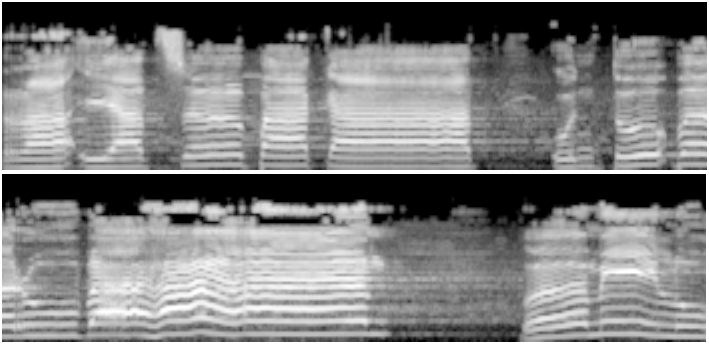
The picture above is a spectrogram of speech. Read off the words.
Rakyat sepakat untuk perubahan. Pemilu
